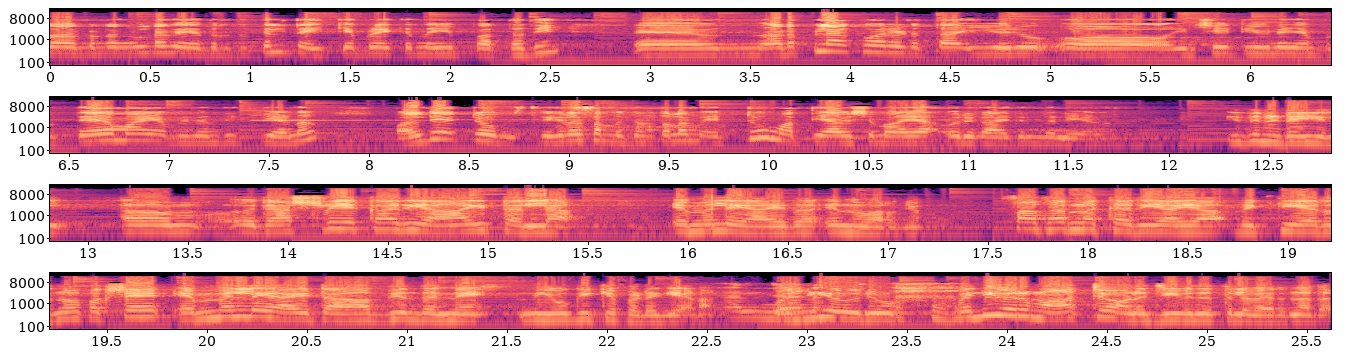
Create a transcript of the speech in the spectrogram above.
സ്വയംഭരണങ്ങളുടെ നേതൃത്വത്തിൽ ടേക്ക് എ ബ്രേക്ക് എന്ന ഈ പദ്ധതി നടപ്പിലാക്കുവാനെടുത്ത ഈ ഒരു ഇനിഷ്യേറ്റീവിനെ ഞാൻ പ്രത്യേകമായി അഭിനന്ദിക്കുകയാണ്. വളരെ ഏറ്റവും സ്ത്രീകളെ സംബന്ധിച്ചിടത്തോളം ഏറ്റവും അത്യാവശ്യമായ ഒരു കാര്യം തന്നെയാണ്. ഇതിനിടയിൽ രാഷ്ട്രീയക്കാരി ആയിട്ടല്ല എം എൽ എ ആയത് എന്ന് പറഞ്ഞു. സാധാരണക്കാരിയായ വ്യക്തിയായിരുന്നു. പക്ഷെ എം എൽ എ ആയിട്ട് ആദ്യം തന്നെ നിയോഗിക്കപ്പെടുകയാണ്. വലിയൊരു വലിയൊരു മാറ്റമാണ് ജീവിതത്തിൽ വരുന്നത്.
